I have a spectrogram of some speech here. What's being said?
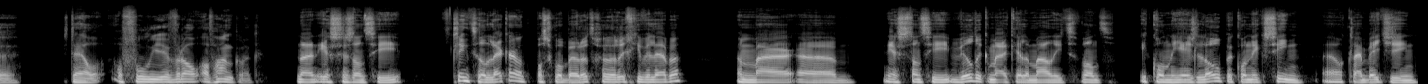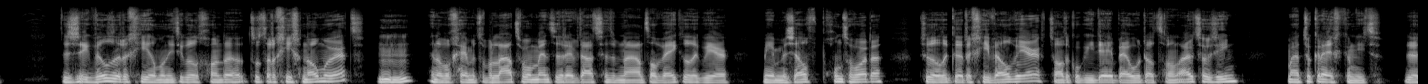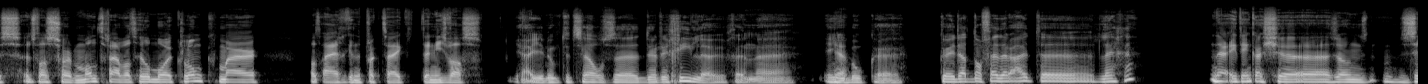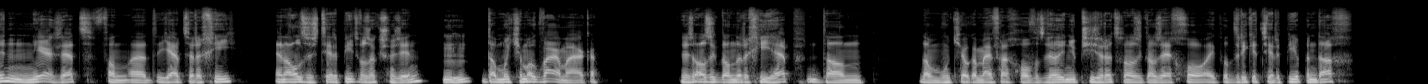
stel, of voel je je vooral afhankelijk? Nou, in eerste instantie klinkt heel lekker, want pas ik wel bij Rutger regie wil hebben. Maar ehm, in eerste instantie wilde ik hem eigenlijk helemaal niet, want ik kon niet eens lopen, ik kon niks zien. Uh, een klein beetje zien. Dus ik wilde de regie helemaal niet. Ik wilde gewoon de, tot de regie genomen werd. Mhm. En op een gegeven moment, op een later moment, het revalidatiecentrum na een aantal weken, dat ik weer meer mezelf begon te worden. Toen wilde ik de regie wel weer. Toen had ik ook idee bij hoe dat er dan uit zou zien. Maar toen kreeg ik hem niet. Dus het was een soort mantra wat heel mooi klonk, maar wat eigenlijk in de praktijk er niet was. Ja, je noemt het zelfs uh, de regieleugen uh, in ja. je boek. kun je dat nog verder uitleggen? Nou, ik denk als je uh, zo'n zin neerzet van uh, je hebt de regie en alles is therapie, het was ook zo'n zin, mm -hmm. dan moet je hem ook waarmaken. Dus als ik dan de regie heb, dan, dan moet je ook aan mij vragen, goh, wat wil je nu precies Rutger? Als ik dan zeg, goh, ik wil drie keer therapie op een dag,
